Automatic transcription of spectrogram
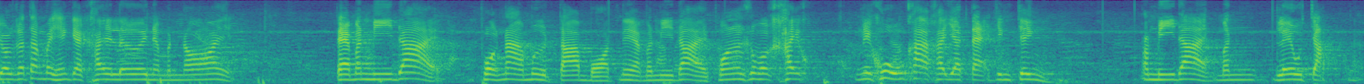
จนกระทั่งไม่เห็นแก่ใครเลยเนี่ยมันน้อย แต่มันมีได้พวกหน้ามืดตามบอดเนี่ยมันมีได้ เพราะงั้นคือว่าใครในคู่ของข้าใครอย่าแตะจริง ๆ มันมีได้มันเร็วจัดนะ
